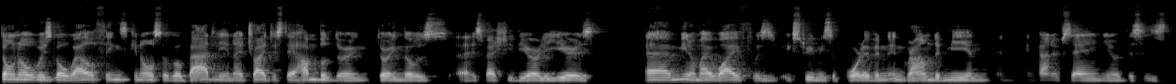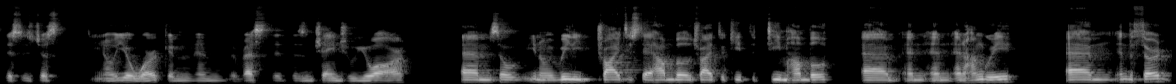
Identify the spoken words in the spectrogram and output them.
don't always go well things can also go badly and i tried to stay humble during during those uh, especially the early years um, you know my wife was extremely supportive and, and grounded me and, and, and, kind of saying you know this is this is just you know your work and and the rest it doesn't change who you are um, so you know really try to stay humble try to keep the team humble um, and and and hungry um, and the third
